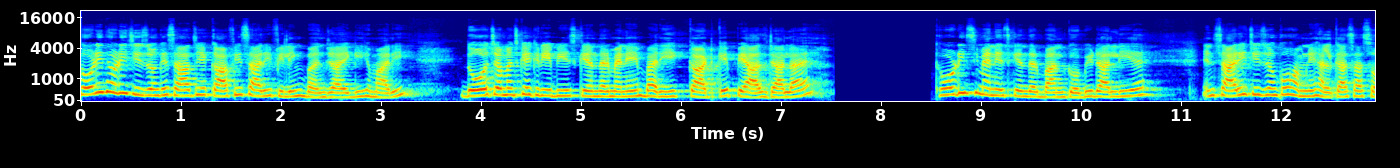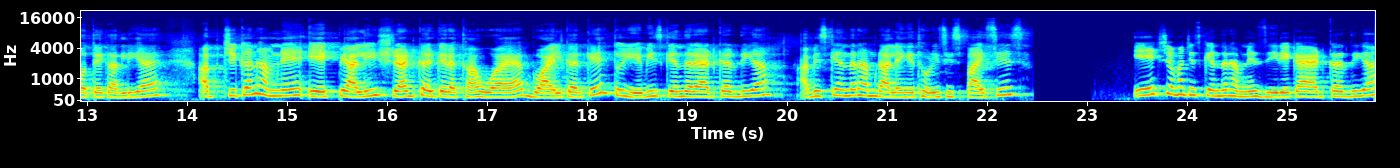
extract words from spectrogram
थोड़ी थोड़ी चीज़ों के साथ ये काफ़ी सारी फिलिंग बन जाएगी हमारी। दो चम्मच के करीब ही इसके अंदर मैंने बारीक काट के प्याज डाला है। थोड़ी सी मैंने इसके अंदर बंद गोभी डाल ली है। इन सारी चीज़ों को हमने हल्का सा सोते कर लिया है। अब चिकन हमने एक प्याली श्रेड करके रखा हुआ है बॉईल करके तो ये भी इसके अंदर ऐड कर दिया। अब इसके अंदर हम डालेंगे थोड़ी सी स्पाइसेस एक चम्मच इसके अंदर हमने ज़ीरे का ऐड कर दिया।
